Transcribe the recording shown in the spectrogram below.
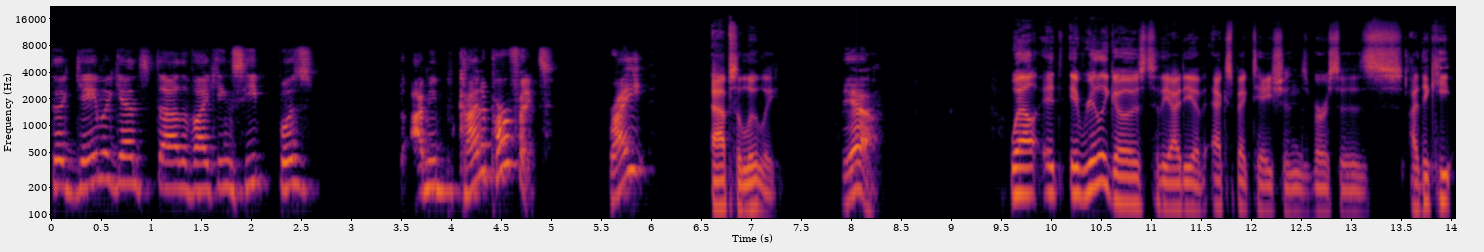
The game against uh, the Vikings, he was, I mean, kind of perfect, right? Absolutely. Yeah. Well, it, it really goes to the idea of expectations versus I think he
